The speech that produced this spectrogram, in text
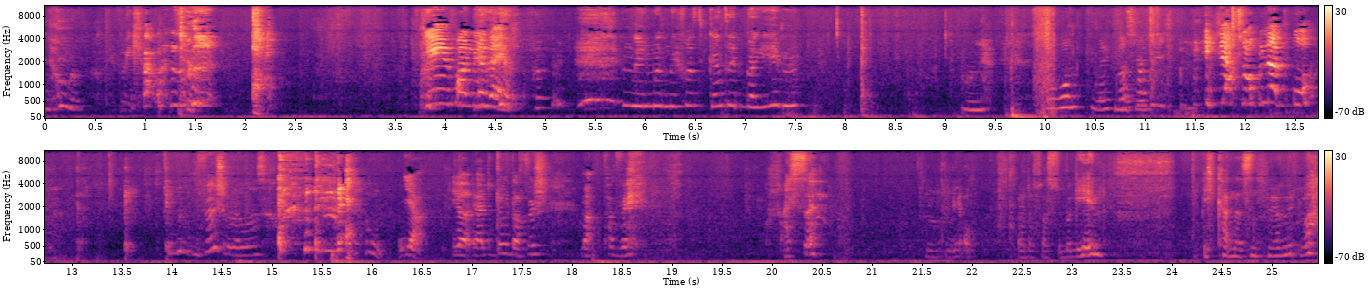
Junge. Wie kann man so. Geh von mir weg! Junge, ich muss mich fast die ganze Zeit übergeben. Warum? Was hab ich? Ich dachte 100 Pro. Ein Fisch oder was? Ja. Ja, er hatte toter Fisch. Mal, pack weg. Scheiße. Ich will auch weiter fast übergehen. Ich kann das nicht mehr mitmachen.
